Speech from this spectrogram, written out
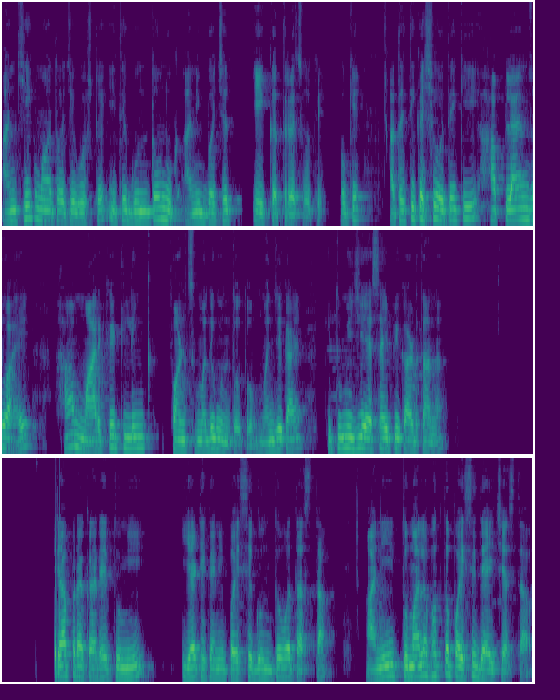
आणखी एक महत्वाची गोष्ट इथे गुंतवणूक आणि बचत एकत्रच होते. ओके? आता ती कशी होते की हा प्लॅन जो आहे हा मार्केट लिंक फंड्समध्ये गुंतवतो. म्हणजे काय? की तुम्ही जी एस आय पी काढता त्या प्रकारे तुम्ही या ठिकाणी पैसे गुंतवत असता. आणि तुम्हाला फक्त पैसे द्यायचे असतात.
